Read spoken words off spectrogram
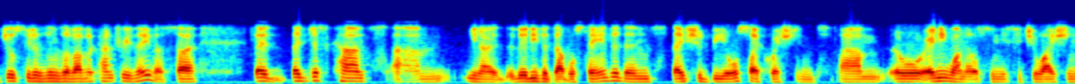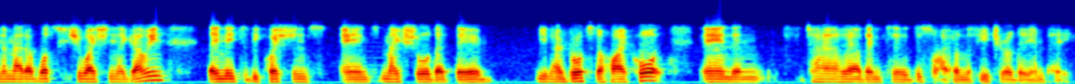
dual citizens of other countries either. So they they just can't, um, you know, it is a double standard, and they should be also questioned, um, or anyone else in this situation, no matter what situation they go in, they need to be questioned and make sure that they're you know, brought to the High Court and then to allow them to decide on the future of the MP.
